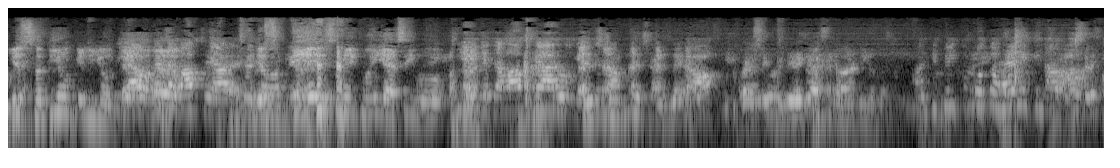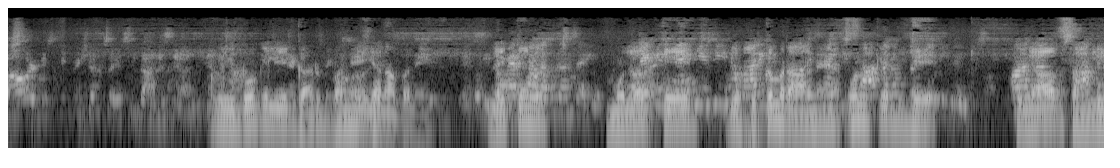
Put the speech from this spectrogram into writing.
یہ صدیوں کے لیے ہوتا ہے آپ اور جواب تیار ہے۔ اس میں اس میں کوئی ایسی وہ یہ یہ جواب تیار ہو گیا جناب۔ ہاں جی بالکل۔ وہ تو ہے لیکن آپ کو غریبوں کے لیے گھر بنے یا نہ بنے لیکن ملک کے جو حکمران ہیں ان کے لیے پنجاب اسمبلی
